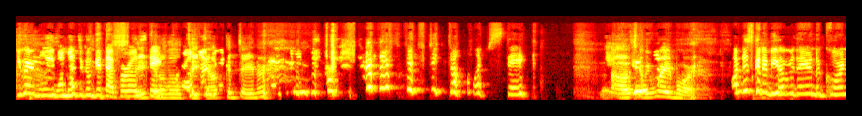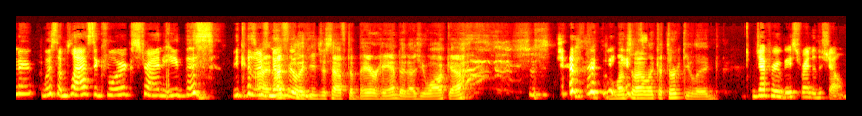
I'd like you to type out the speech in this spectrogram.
You better believe I'm about to go get that Burrow Steak steak. a little takeout container. fifty dollar steak. Oh, it's gonna be way more. I'm just gonna be over there in the corner with some plastic forks trying to eat this because there's I, no. I feel like you just have to barehand it as you walk out. just munch out like a turkey leg. Jeff Ruby's friend of the show.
